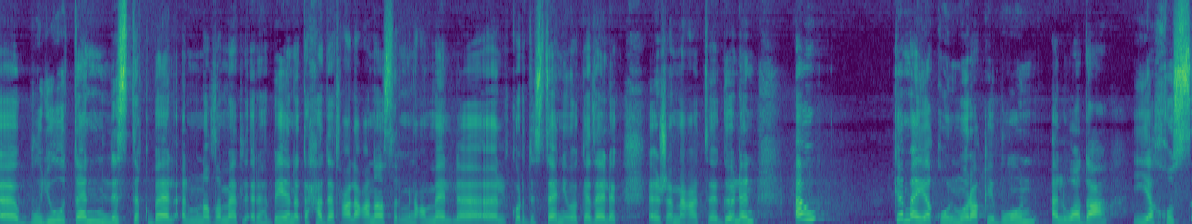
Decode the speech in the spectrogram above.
بيوتا لاستقبال المنظمات الإرهابية؟ نتحدث على عناصر من عمال الكردستاني وكذلك جماعة جولن أو كما يقول مراقبون الوضع يخص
